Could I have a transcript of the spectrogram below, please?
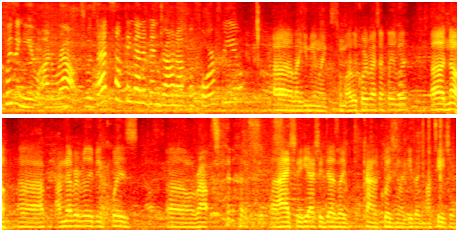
quizzing you on routes. Was that something that had been drawn up before for you? Uh, like you mean like some other quarterbacks I played with? Uh, no, uh, I've never really been quizzed uh, routes. uh, actually, he actually does like kind of quiz me, like he's like my teacher.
